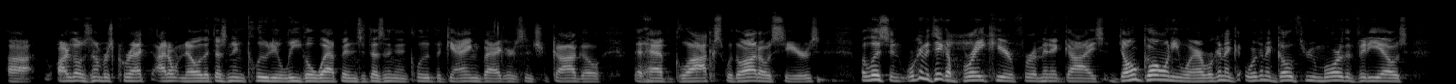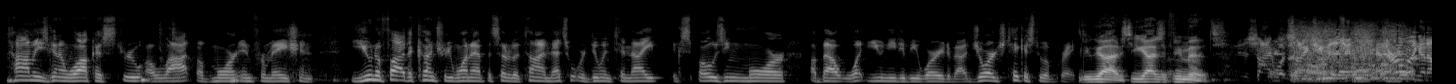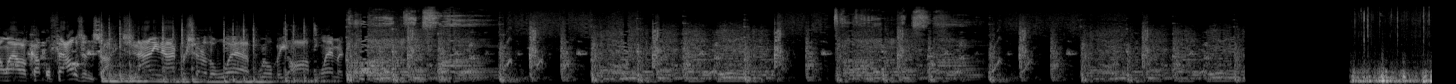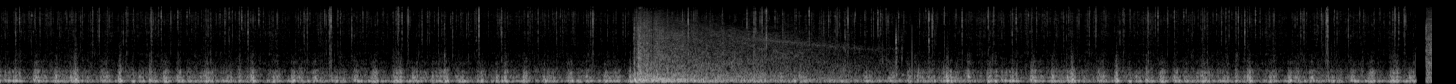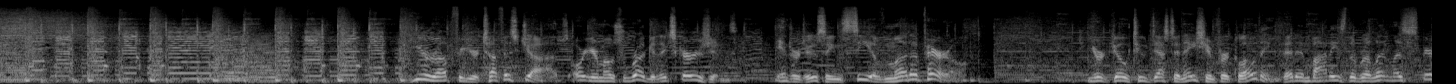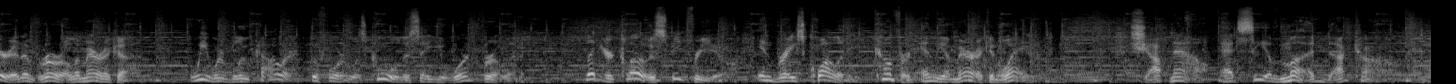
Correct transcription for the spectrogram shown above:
Uh, are those numbers correct? I don't know. That doesn't include illegal weapons. It doesn't include the gangbangers in Chicago that have Glocks with auto sears. But listen, we're going to take a break here for a minute, guys. Don't go anywhere. We're going to we're going to go through more of the videos. Tommy's going to walk us through a lot of more information unify the country one episode at a time. That's what we're doing tonight, exposing more about what you need to be worried about. George, take us to a break. You got it. You guys in a few minutes. Decide what sites you visit, and they're only going to allow a couple thousand sites. 99% of the web will be off limits. Up for your toughest jobs or your most rugged excursions. Introducing Sea of Mud Apparel. Your go to destination for clothing that embodies the relentless spirit of rural America. We were blue collar before it was cool to say you work for a living. Let your clothes speak for you. Embrace quality, comfort, and the American way. Shop now at seaofmud.com.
